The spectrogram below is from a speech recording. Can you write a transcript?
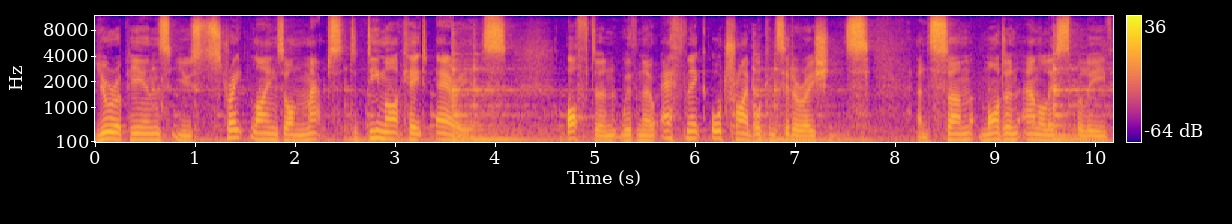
Europeans used straight lines on maps to demarcate areas, often with no ethnic or tribal considerations. And some modern analysts believe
